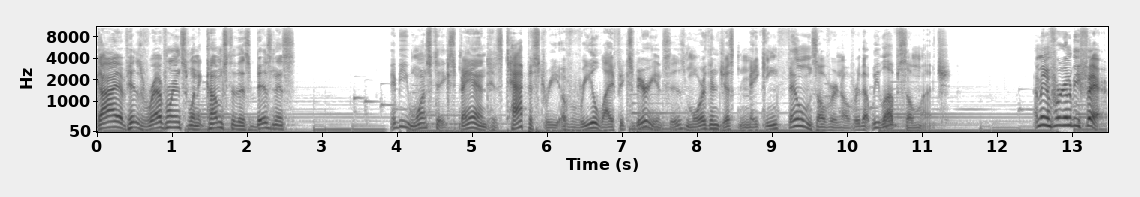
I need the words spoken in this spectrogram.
guy of his reverence when it comes to this business, maybe he wants to expand his tapestry of real life experiences more than just making films over and over that we love so much. I mean, if we're going to be fair,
